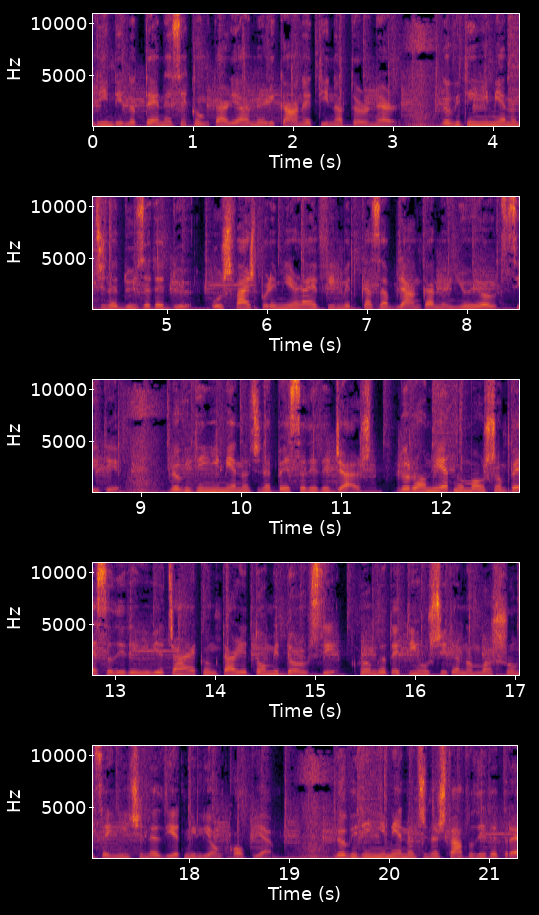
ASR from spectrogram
lindi në Tennessee këngëtarja amerikane Tina Turner. Në vitin 1942 u shfaq premiera e filmit Casablanca në New York City. Në vitin 1956 ndërron jetë në moshën 51 vjeçare këngëtari Tommy Dorsey. Këngët e tij u shitën në më shumë se njëqind e dhjetë milionë kopje. Në vitin një mijë e nëntëqind e shtatëdhjetë e tre,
